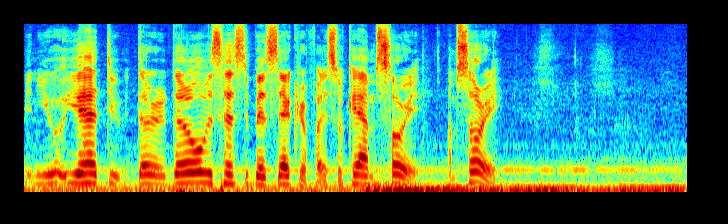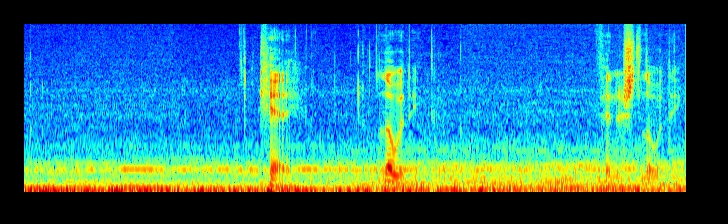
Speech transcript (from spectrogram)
And you you had to. There there always has to be a sacrifice. Okay, I'm sorry. I'm sorry. Okay, loading. Finished loading.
